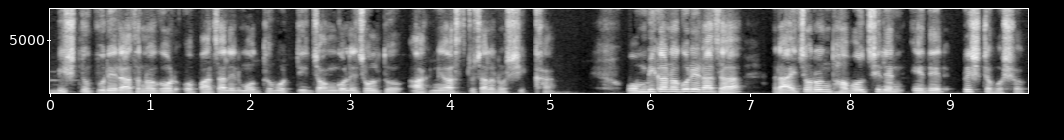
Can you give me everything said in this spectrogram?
বিষ্ণুপুরে রাধানগর ও পাঁচালের মধ্যবর্তী জঙ্গলে চলত আগ্নেয়াস্ত্র চালানোর শিক্ষা। অম্বিকানগরের রাজা রায়চরণ ধবল ছিলেন এদের পৃষ্ঠপোষক।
